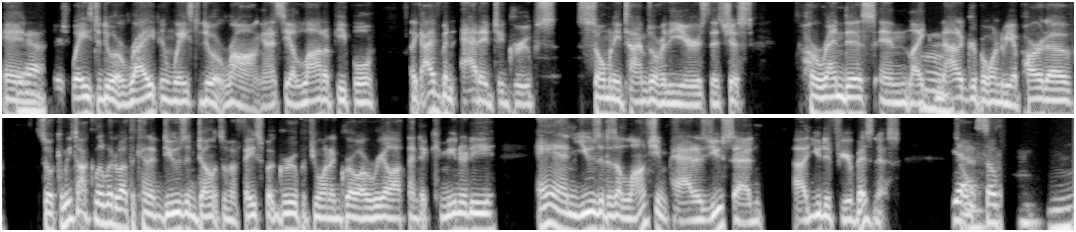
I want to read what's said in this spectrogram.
and yeah. there's ways to do it right and ways to do it wrong and i see a lot of people like i've been added to groups so many times over the years that's just horrendous and like mm. not a group i want to be a part of so, can we talk a little bit about the kind of do's and don'ts of a Facebook group if you want to grow a real, authentic community and use it as a launching pad, as you said uh, you did for your business? Yeah. So, so, mm-hmm.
